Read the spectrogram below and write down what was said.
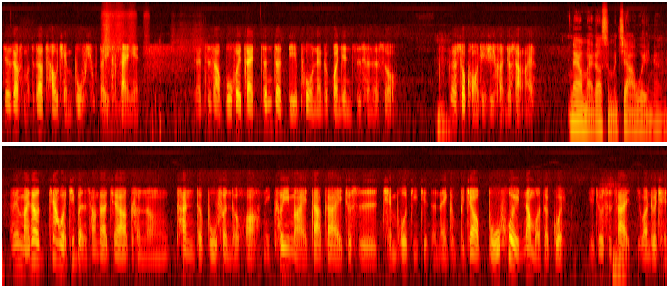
这叫什么？这叫超前部署的一个概念。对，至少不会在真的跌破那个关键支撑的时候，那时候恐慌情绪可能就上来了。那要买到什么价位呢？哎，买到价位，基本上大家可能看的部分的话，你可以买大概就是前波低点的那个，比较不会那么的贵，也就是在一万六千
